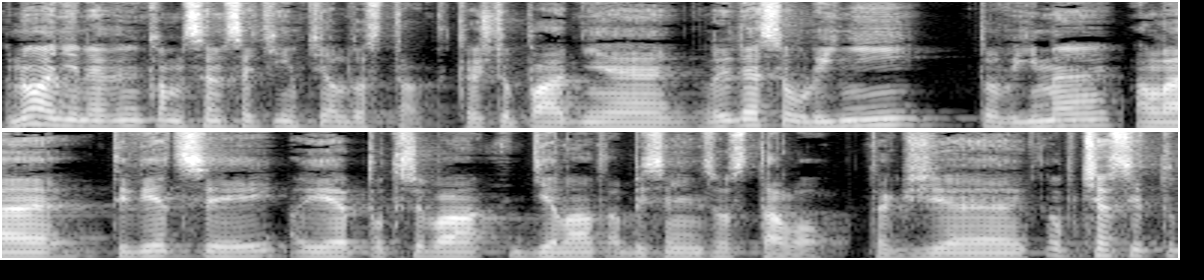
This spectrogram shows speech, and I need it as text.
No ani nevím, kam jsem se tím chtěl dostat. Každopádně lidé jsou líní, to víme, ale ty věci je potřeba dělat, aby se něco stalo. Takže občas je to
